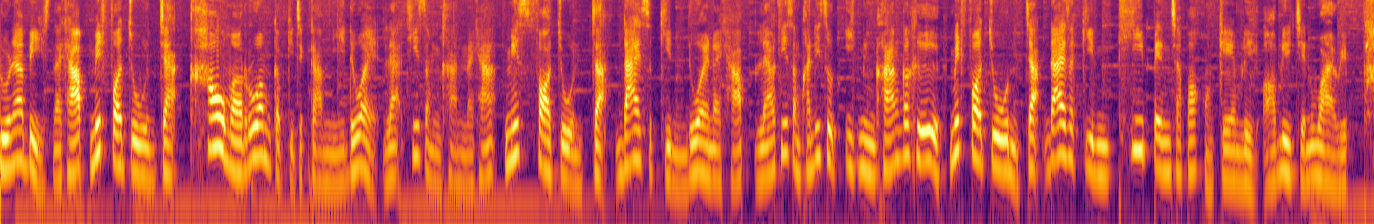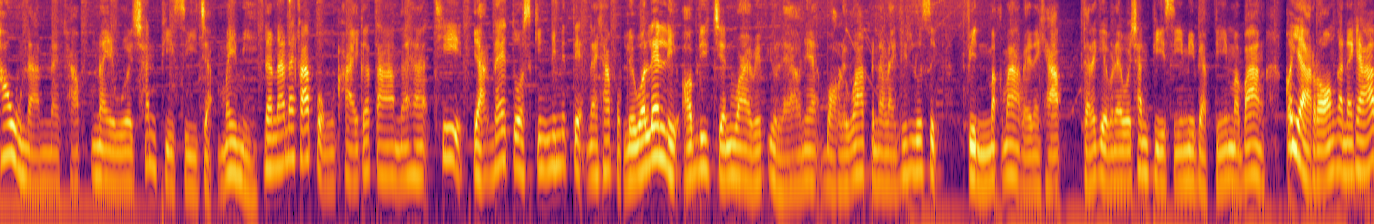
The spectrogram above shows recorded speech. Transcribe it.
Luna Beach นะครับ Mid Fortune จะ เข้ามาร่วมกับกิจกรรมนี้ด้วย และที่สำคัญนะครับ Miss Fortune จะได้สกินด้วยนะครับ แล้วที่สำคัญที่สุดอีกหนึ่งครั้งก็คือ Mid Fortune จะได้สกินที่เป็นเฉพาะของเกม League of Legends Wild Rift เท่านั้นนะครับในเวอร์ชัน PC จะไม่มี ดังนั้นนะครับผมใครก็ตามนะฮะที่อยากได้ตัวสกินลิมิเต็ดนะครับผมหรือว่าเล่น League of Legends Wild Rift อยู่แล้วเนี่ยบอกเลยว่าเป็นอะไรที่รู้สึก ฟินมากๆเลยนะครับ แต่ถ้าเกิดในเวอร์ชัน PC มีแบบนี้มาบ้าง ก็อย่าร้องกันนะครับ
